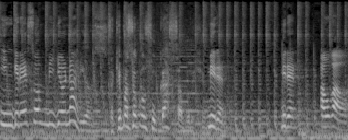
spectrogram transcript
ingresos millonarios. o sea, ¿qué pasó con su casa, por ejemplo? Miren, miren, abogado.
